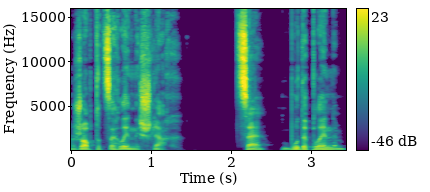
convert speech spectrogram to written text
жовто-цеглинний шлях. Це буде плинним?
